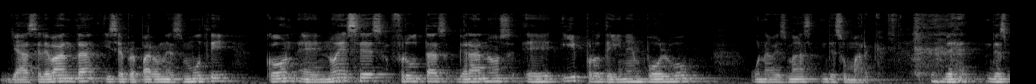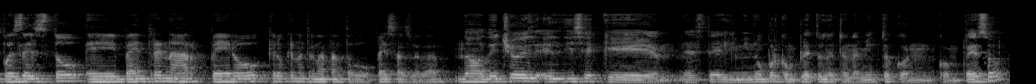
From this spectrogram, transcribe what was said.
ya se levanta y se prepara un smoothie con eh, nueces, frutas, granos eh, y proteína en polvo, una vez más, de su marca. después de esto eh, va a entrenar, pero creo que no entrena tanto pesas, ¿verdad? No, de hecho él, dice que este, eliminó por completo el entrenamiento con, con peso.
